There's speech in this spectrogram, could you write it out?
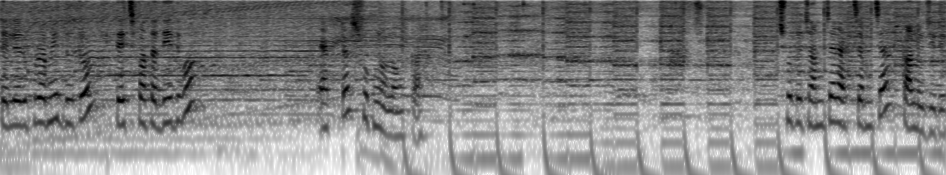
তেলের উপর আমি দুটো তেজপাতা দিয়ে দেবো, একটা শুকনো লঙ্কা। ছোটো চামচার এক চামচা কালো জিরে।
